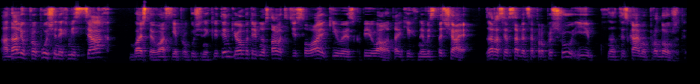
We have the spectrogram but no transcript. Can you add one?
А далі в пропущених місцях, бачите, у вас є пропущені клітинки, вам потрібно ставити ті слова, які ви скопіювали, так яких не вистачає. Зараз я в себе це пропишу і натискаємо продовжити.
